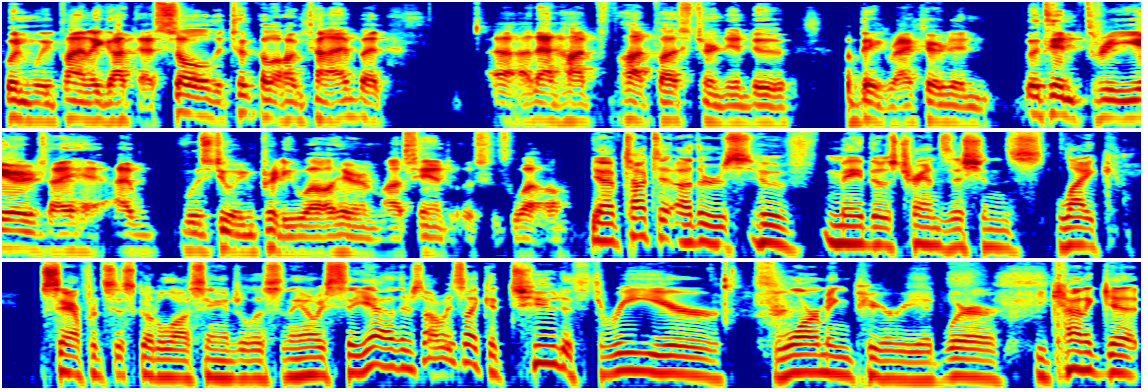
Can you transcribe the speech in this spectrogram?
when we finally got that sold, it took a long time, but uh, that hot hot fuss turned into a big record, and within three years, I I was doing pretty well here in Los Angeles as well. Yeah, I've talked to others who've made those transitions, like San Francisco to Los Angeles, and they always say, yeah, there's always like a two to three year warming period where you kind of get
